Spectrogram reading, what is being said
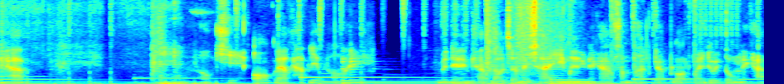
นะครับโอเคออกแล้วครับเรียบร้อยเหมือนเดิมครับ เราจะไม่ใช้มือนะครับ สัมผัสกับหลอดไฟโดยตรงนะครับ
